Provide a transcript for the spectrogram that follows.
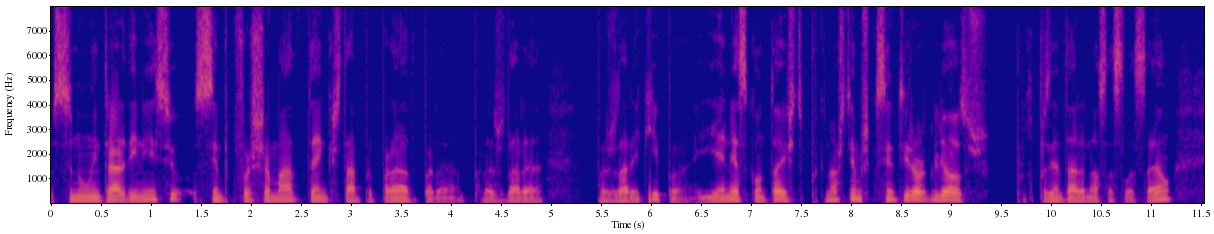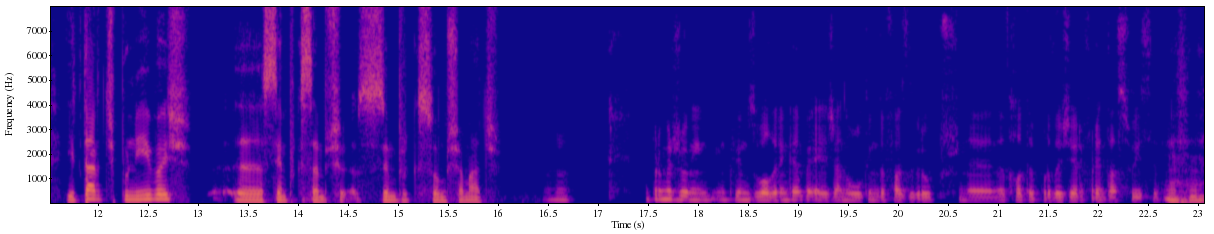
Se não entrar de início, sempre que for chamado, tem que estar preparado para, para ajudar a para ajudar a equipa. E é nesse contexto, porque nós temos que sentir orgulhosos por representar a nossa seleção e estar disponíveis uh, sempre, que somos, sempre que somos chamados. O primeiro jogo em, que vimos o Walder em campo é já no último da fase de grupos, na, na derrota por 2-0 frente à Suíça. Uhum.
